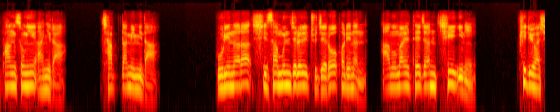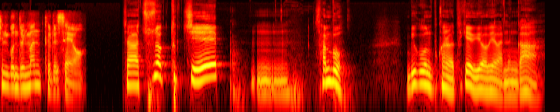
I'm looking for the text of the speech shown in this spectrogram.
방송이 아니라 잡담입니다. 우리나라 시사 문제를 주제로 벌이는 아무 말 대잔치이니 필요하신 분들만 들으세요. 자, 추석 특집 음, 3부. 미국은 북한을 어떻게 위협해 왔는가?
